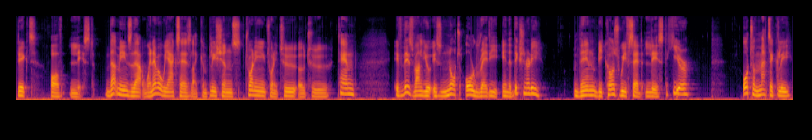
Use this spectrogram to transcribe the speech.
dict of list. That means that whenever we access like completions 20, 22, 02, 10, if this value is not already in the dictionary, then because we've said list here, automatically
